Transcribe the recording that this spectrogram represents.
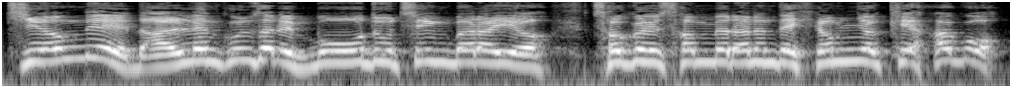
지역 내에 날랜 군사를 모두 징발하여 적을 섬멸하는 데 협력해 하고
